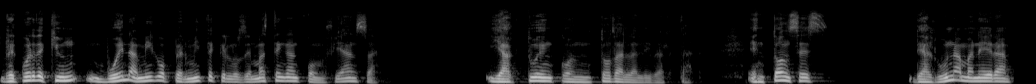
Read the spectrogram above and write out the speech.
Recuerde que un buen amigo permite que los demás tengan confianza y actúen con toda la libertad. Entonces, de alguna manera,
